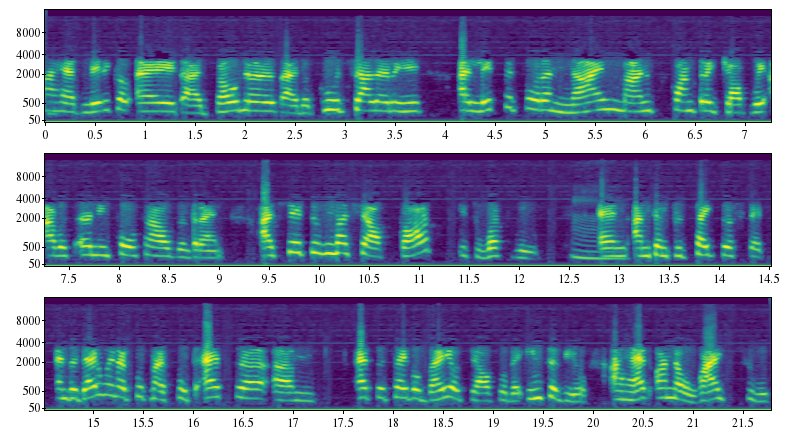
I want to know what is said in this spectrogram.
I had medical aid, I had bonus, I had a good salary. I left it for a nine month contract job where I was earning 4,000 Rand. I said to myself, God is with me mm. and I'm going to take this step. And the day when I put my foot at the, um, at the Table Bay Hotel for the interview, I had on a white suit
